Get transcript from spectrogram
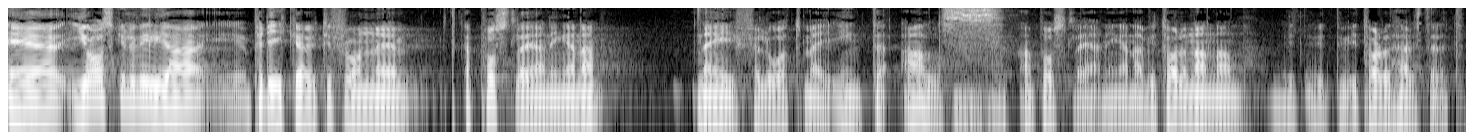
Eh, jag skulle vilja eh, predika utifrån eh, Apostlagärningarna. Nej, förlåt mig, inte alls Apostlagärningarna. Vi tar en annan. Vi tar det här istället.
